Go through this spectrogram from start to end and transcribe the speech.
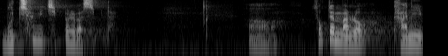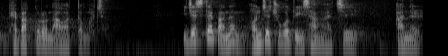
무참히 짓밟았습니다. 어, 속된 말로 간이 배 밖으로 나왔던 거죠. 이제 스테반은 언제 죽어도 이상하지 않을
